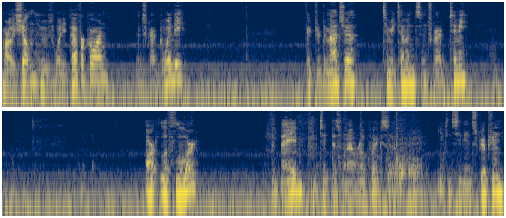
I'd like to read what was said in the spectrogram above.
Marley Shelton, who's Wendy Peppercorn, inscribed Wendy. Victor DiMattia, Timmy Timmons, inscribed Timmy. Art LaFleur, the Babe. I'm gonna take this one out real quick so you can see the inscription.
